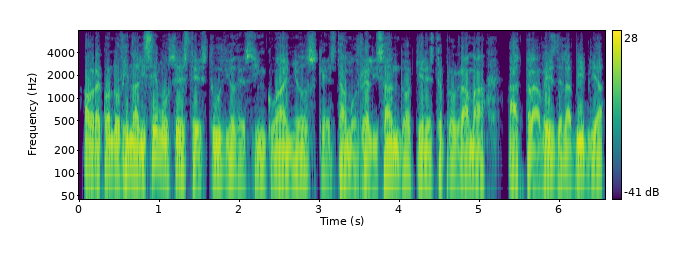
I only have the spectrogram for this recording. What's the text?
Ahora, cuando finalicemos este estudio de cinco años que estamos realizando aquí en este programa a través de la Biblia,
